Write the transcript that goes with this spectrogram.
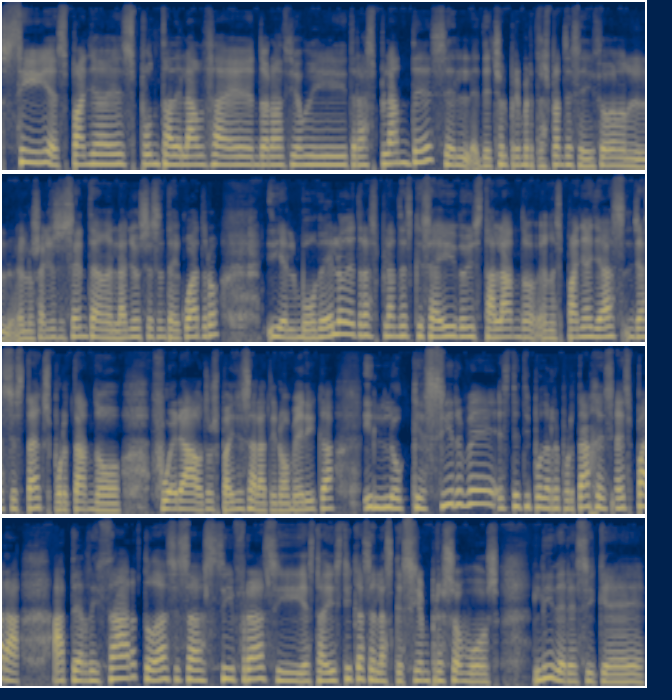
Sí, España es punta de lanza en donación y trasplantes. de hecho, el primer trasplante se hizo en, los años 60, en el año 64, y el modelo de trasplantes que se ha ido instalando en España ya, ya se está exportando fuera a otros países, a Latinoamérica. Y lo que sirve este tipo de reportajes es para aterrizar todas esas cifras y estadísticas en las que siempre somos líderes y que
